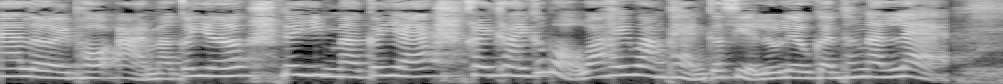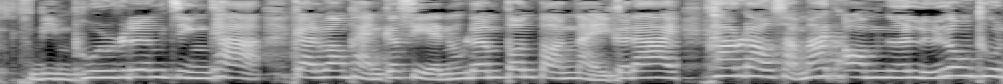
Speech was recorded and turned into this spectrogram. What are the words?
น่ๆเลยเพราะอ่านมาก็เยอะ ได้ยินมาก็แยะ ใครๆก็บอกว่าให้วางแผนเกษียณเร็วๆกันทั้งนั้นแหละบิมพูดเรื่องจริงค่ะ การวางแผนเกษียณเริ่มต้นตอนไหนก็ได้ ถ้าเราสามารถออมเงินหรือลงทุน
